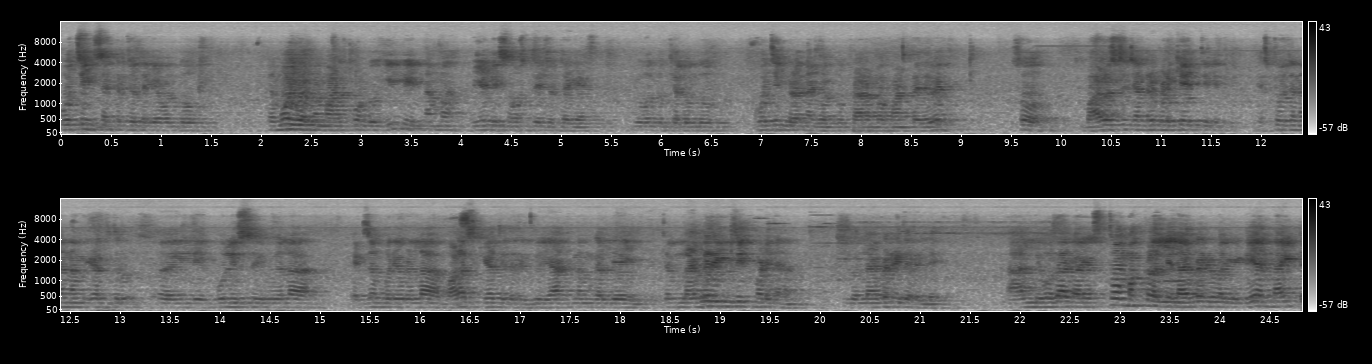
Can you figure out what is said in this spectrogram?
ಕೋಚಿಂಗ್ ಸೆಂಟರ್ ಜೊತೆಗೆ ಒಂದು ಎಮ್ಒಯನ್ನು ಮಾಡಿಕೊಂಡು ಇಲ್ಲಿ ನಮ್ಮ ಬಿ ಎಲ್ ಡಿ ಸಂಸ್ಥೆ ಜೊತೆಗೆ ಈ ಒಂದು ಕೆಲವೊಂದು ಕೋಚಿಂಗ್ಗಳನ್ನ ಇವತ್ತು ಪ್ರಾರಂಭ ಮಾಡ್ತಾ ಇದ್ದೇವೆ. ಸೊ ಬಹಳಷ್ಟು ಜನರ ಬೇಡಿಕೆ ಇತ್ತು ಇಲ್ಲಿ. ಎಷ್ಟೋ ಜನ ನಮ್ಗೆ ಹೇಳ್ತಿದ್ರು ಇಲ್ಲಿ ಪೊಲೀಸ್ ಇವೆಲ್ಲ ಎಕ್ಸಾಮ್ ಬರೆಯೋರೆಲ್ಲ ಬಹಳಷ್ಟು ಕೇಳ್ತಿದ್ದಾರೆ. ಇದು ಯಾಕೆ ನಮ್ಗೆ ಅಲ್ಲಿ ಕೆಲವು ಲೈಬ್ರರಿ ವಿಸಿಟ್ ಮಾಡಿದೆ ನಾನು. ಇಲ್ಲೊಂದು ಲೈಬ್ರರಿ ಇದೆ ಇಲ್ಲಿ. ಅಲ್ಲಿ ಹೋದಾಗ ಎಷ್ಟೋ ಮಕ್ಕಳಲ್ಲಿ ಲೈಬ್ರರಿ ಒಳಗೆ ಡೇ ಆ್ಯಂಡ್ ನೈಟ್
